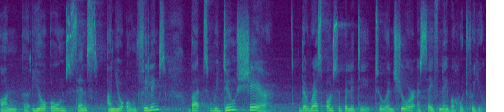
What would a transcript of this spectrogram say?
on uh, your own sense and your own feelings, but we do share the responsibility to ensure a safe neighborhood for you.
